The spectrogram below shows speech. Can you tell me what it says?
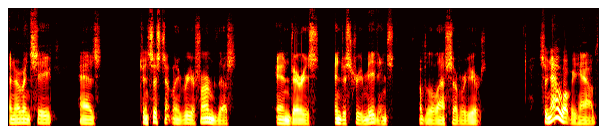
And ONC has consistently reaffirmed this in various industry meetings over the last several years. So now what we have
